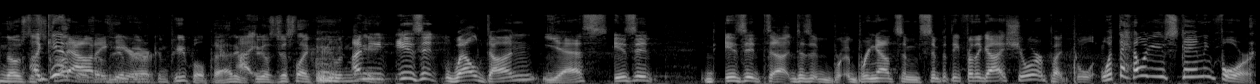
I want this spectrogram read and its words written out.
knows the Uh, get struggles outta of the here. American people, Pat. He I- feels just like you and me. I mean, is it well done? Yes. Is it? Is it? Uh, does it br- bring out some sympathy for the guy? Sure, but what the hell are you standing for?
